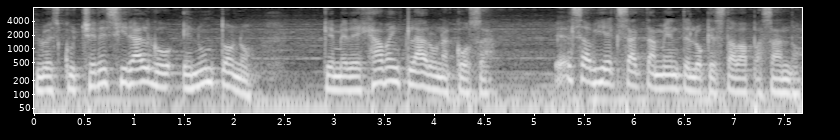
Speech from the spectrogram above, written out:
lo escuché decir algo en un tono que me dejaba en claro una cosa. Él sabía exactamente lo que estaba pasando.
